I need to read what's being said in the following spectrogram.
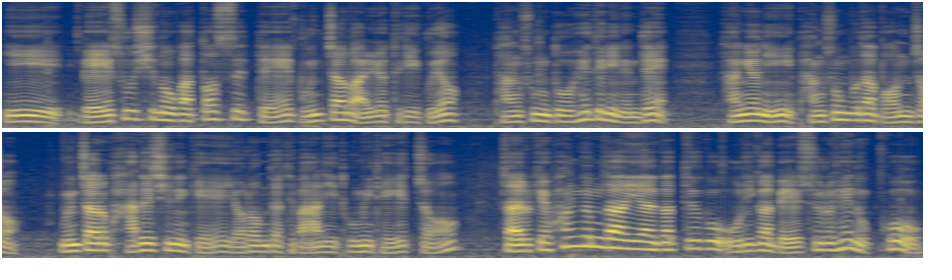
이 매수 신호가 떴을 때 문자로 알려드리고요. 방송도 해드리는데 당연히 방송보다 먼저 문자로 받으시는 게 여러분들한테 많이 도움이 되겠죠. 자 이렇게 황금 다이아가 뜨고 우리가 매수를 해놓고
